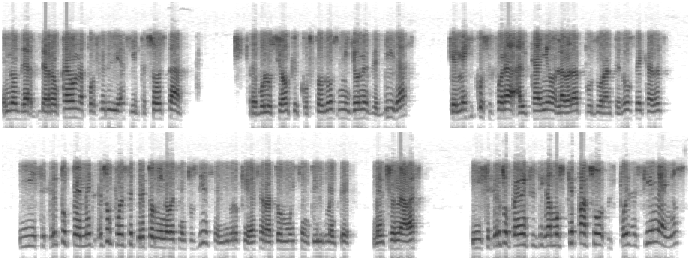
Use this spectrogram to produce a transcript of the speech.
en donde derrocaron a Porfirio Díaz y empezó esta revolución que costó dos millones de vidas, que México se fuera al caño, la verdad, pues durante dos décadas. Y Secreto Pemex, eso fue Secreto 1910, el libro que hace rato muy gentilmente mencionabas. Y Secreto Pemex es, digamos, qué pasó después de 100 años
